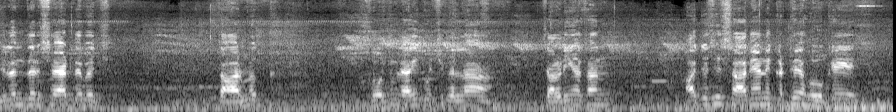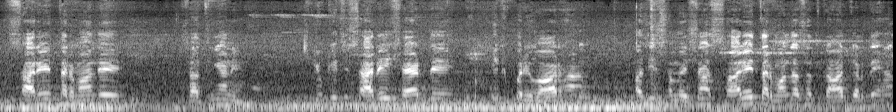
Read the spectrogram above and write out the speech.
ਜਲੰਧਰ ਸ਼ਹਿਰ ਦੇ ਵਿੱਚ ਧਾਰਮਿਕ ਸੋਚ ਨੂੰ ਲੈ ਕੇ ਕੁਝ ਗੱਲਾਂ ਚੱਲ ਰਹੀਆਂ ਸਨ। ਅੱਜ ਅਸੀਂ ਸਾਰਿਆਂ ਨੇ ਇਕੱਠੇ ਹੋ ਕੇ ਸਾਰੇ ਧਰਮਾਂ ਦੇ ਸਾਥੀਆਂ ਨੇ ਕਿਉਂਕਿ ਅਸੀਂ ਸਾਰੇ ਹੀ ਸ਼ਹਿਰ ਦੇ ਇੱਕ ਪਰਿਵਾਰ ਹਾਂ। ਅਸੀਂ ਹਮੇਸ਼ਾ ਸਾਰੇ ਧਰਮਾਂ ਦਾ ਸਤਿਕਾਰ ਕਰਦੇ ਹਾਂ।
